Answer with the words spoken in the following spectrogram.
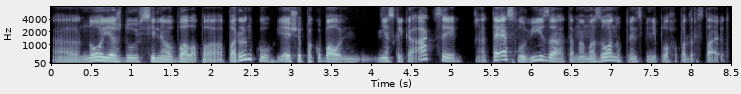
А, но я жду сильного вала по, по рынку. Я еще покупал несколько акций. Tesla, Visa, там Amazon, в принципе, неплохо подрастают.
